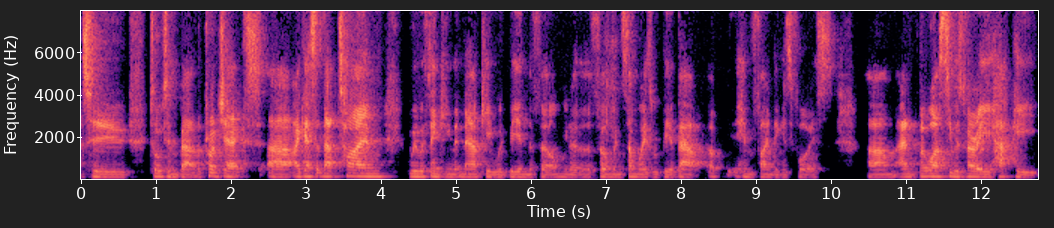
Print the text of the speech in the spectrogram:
to talk to him about the project. Uh, I guess at that time we were thinking that Naoki would be in the film. You know that the film in some ways would be about uh, him finding his voice. Um, and but whilst he was very happy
